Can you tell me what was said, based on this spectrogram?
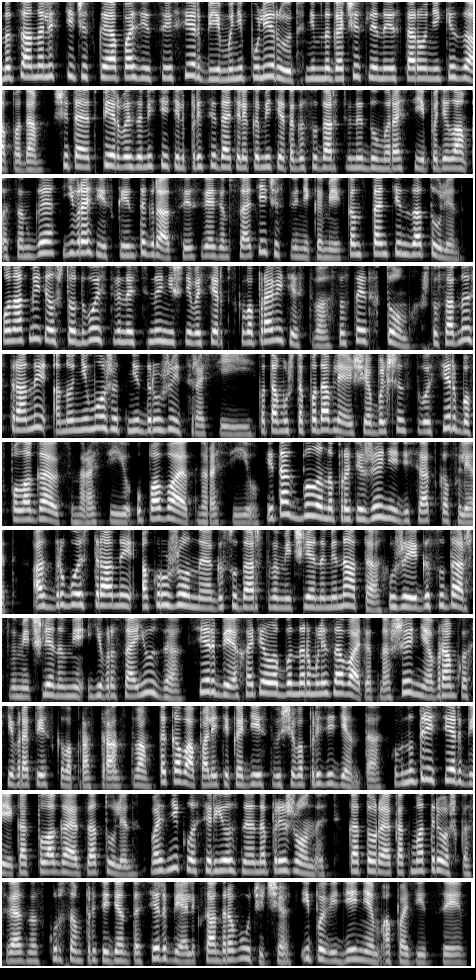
Националистической оппозицией в Сербии манипулируют немногочисленные сторонники Запада, считает первый заместитель председателя Комитета Государственной Думы России по делам СНГ, евразийской интеграции и связям с соотечественниками Константин Затулин. Он отметил, что двойственность нынешнего сербского правительства состоит в том, что с одной стороны оно не может не дружить с Россией, потому что подавляющее большинство сербов полагаются на Россию, уповают на Россию. И так было на протяжении десятков лет а с другой стороны, окруженная государствами-членами НАТО, уже и государствами-членами Евросоюза, Сербия хотела бы нормализовать отношения в рамках европейского пространства. Такова политика действующего президента. Внутри Сербии, как полагает Затулин, возникла серьезная напряженность, которая, как матрешка, связана с курсом президента Сербии Александра Вучича и поведением оппозиции.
